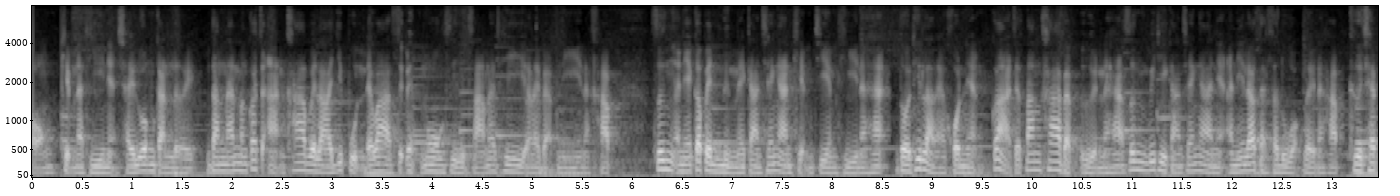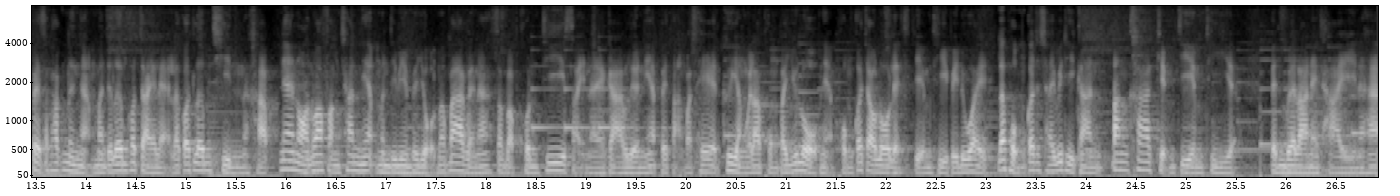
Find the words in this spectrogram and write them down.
12 เข็มนาทีเนี่ยใช้ร่วมกันเลย ดังนั้นมันก็จะอ่านค่าเวลาญี่ปุ่นได้ว่า 11 โมง 43 นาทีอะไรแบบนี้นะครับ ซึ่งอันนี้ก็เป็นหนึ่งในการใช้งานเข็ม GMT นะฮะ โดยที่หลายๆคนเนี่ยก็อาจจะตั้งค่าแบบอื่นนะฮะ ซึ่งวิธีการใช้งานเนี่ยอันนี้แล้วแต่สะดวกเลยนะครับ คือใช้ไปสักพักหนึ่งอะมันจะเริ่มเข้าใจแหละ แล้วก็เริ่มชินนะครับ แน่นอนว่าฟังก์ชันเนี่ยมันจะมีประโยชน์มาก ๆ เลยนะสำหรับคนที่ใส่นาฬิกาเรือนนี้ไปต่างประเทศ คืออย่างเวลาผมไปยุโรปเนี่ยผมก็จะเอา Rolex GMT ไปด้วย แล้วผมก็จะใช้วิธีการตั้งค่าเข็ม GMT อะ เป็นเวลาในไทยนะฮะ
